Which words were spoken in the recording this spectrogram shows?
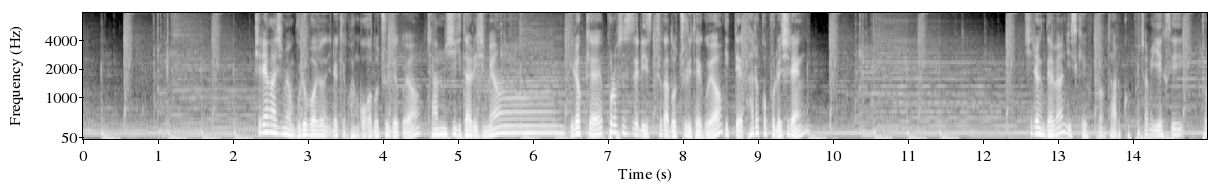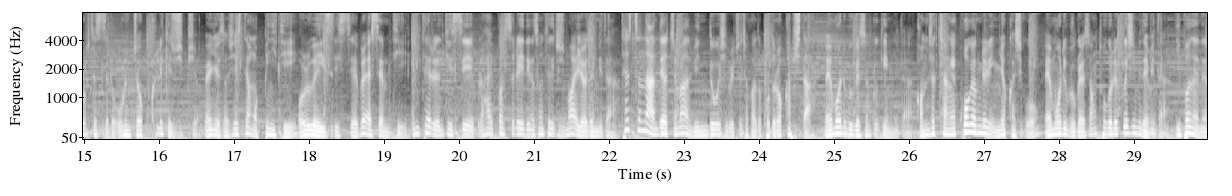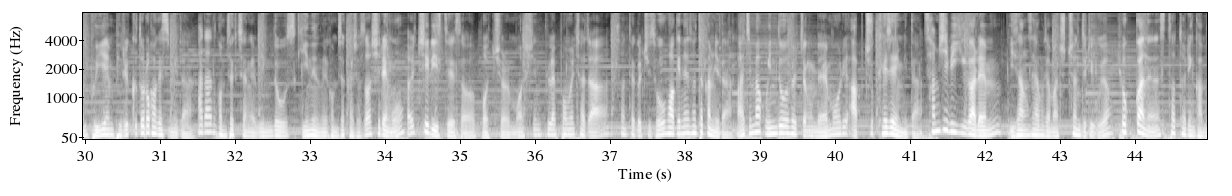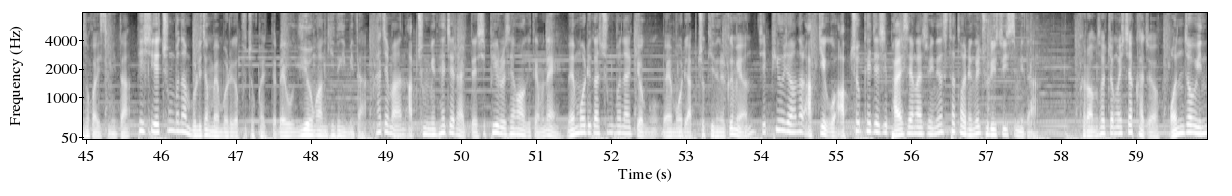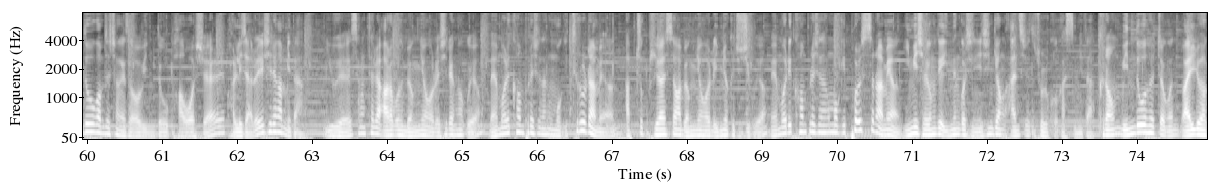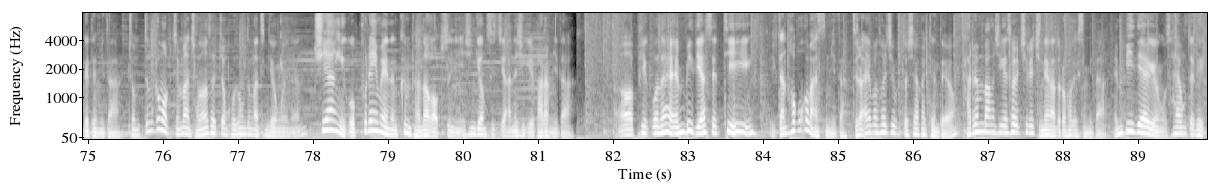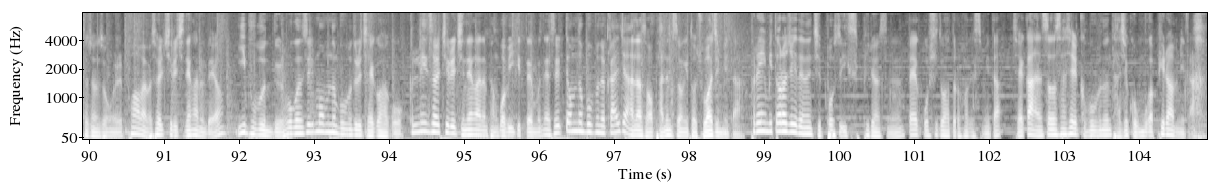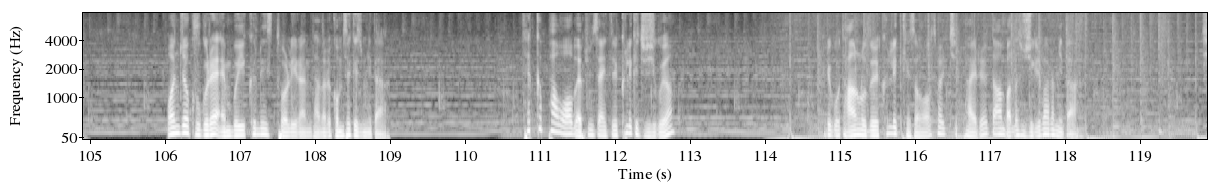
실행하시면 무료 버전 이렇게 광고가 노출되고요. 잠시 기다리시면 이렇게 프로세스 리스트가 노출이 되고요. 이때 타르코프를 실행 실행되면 EscapeFromTarkov.exe 프로세스를 오른쪽 클릭해 주십시오. 메뉴에서 시스템 affinity, always disable SMT, 인텔은 disable hyper threading 선택해 주시면 완료됩니다. 테스트는 안 되었지만 윈도우 11 최적화도 보도록 합시다. 메모리 무결성 끄기입니다. 검색창에 코어 격리를 입력하시고 메모리 무결성 toggle을 끄시면 됩니다. 이번에는 VMP를 끄도록 하겠습니다. 하단 검색창에 Windows 기능을 검색하셔서 실행 후 설치 리스트에서 Virtual Machine Platform을 찾아 선택을 취소 후 확인을 선택합니다. 마지막 윈도우 설정은 메모리 압축 해제입니다. 32기가 램 이상 사용자만 추천드리고요. 효과는 stuttering 감소가 있습니다. PC에 충분한 물리적 메모리가 부족할 때 매우 유용한 기능입니다. 하지만 압축 및 해제를 할 때 CPU를 사용하기 때문에 메모리가 충분할 경우 메모리 압축 기능을 끄면 CPU 자원을 아끼고 압축 해제 시 발생할 수 있는 stuttering을 줄일 수 있습니다. 그럼 설정을 시작하죠. 먼저 윈도우 검색창에서 윈도우 PowerShell 관리자를 실행합니다. 이후에 상태를 알아보는 명령어를 실행하고요. memory compression 항목이 true라면 압축 비활성화 명령어를 입력해 주시고요. memory compression 항목이 false라면 이미 적용되어 있는 것이니 신경 안 쓰셔도 좋을 것 같습니다. 그럼 윈도우 설정은 완료하게 됩니다. 좀 뜬금없지만 전원 설정 고성능 같은 경우에는 취향이고 프레임에는 큰 변화가 없으니 신경 쓰지 않으시길 바랍니다. 어 피곤해. 엔비디아 세팅. 일단 허구가 많습니다. 드라이버 설치부터 시작할 텐데요. 다른 방식의 설치를 진행하도록 하겠습니다. 엔비디아의 경우 사용자 데이터 전송을 포함하며 설치를 진행하는데요. 이 부분들 혹은 쓸모없는 부분들을 제거하고 클린 설치를 진행하는 방법이 있기 때문에 쓸데없는 부분을 깔지 않아서 반응성이 더 좋아집니다. 프레임이 떨어지게 되는 GeForce Experience는 빼고 시도하도록 하겠습니다. 제가 안 써서 사실 그 부분은 다시 공부가 필요합니다. 먼저 구글에 NVCleanstall이라는 단어를 검색해 줍니다 TechPowerUp 사이트를 클릭해 주시고요. 그리고 다운로드를 클릭해서 설치 파일을 다운받아 주시길 바랍니다.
